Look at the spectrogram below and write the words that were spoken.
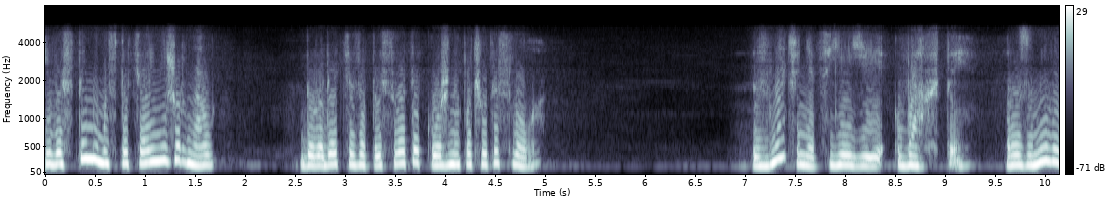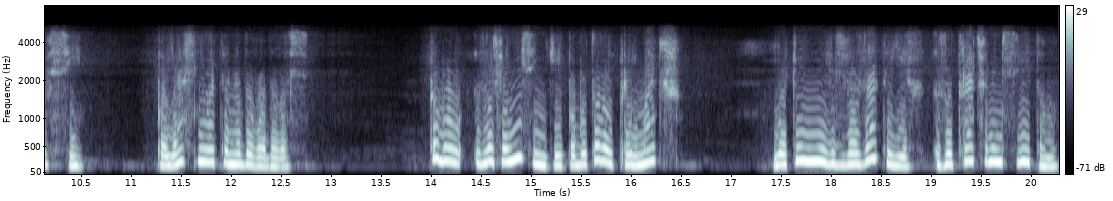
і вестимемо спеціальний журнал. Доведеться записувати кожне почуте слово. Значення цієї вахти розуміли всі, пояснювати не доводилось. То був звичайнісінький побутовий приймач, який міг зв'язати їх з утраченим світом.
